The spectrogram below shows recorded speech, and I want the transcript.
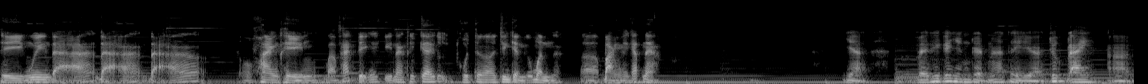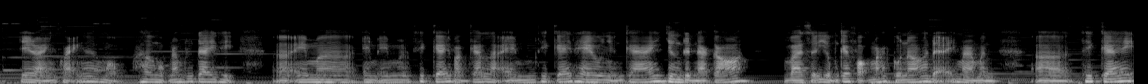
Thì nguyên đã đã đã hoàn thiện và phát triển cái kỹ năng thiết kế của, ờ, chương trình của mình uh, bằng cái cách nào? Dạ, về thiết kế chương trình thì ờ, trước đây giai đoạn khoảng một hơn một năm trước đây thì em em em thiết kế bằng cách là em thiết kế theo những cái chương trình đã có và sử dụng cái format của nó để mà mình uh, thiết kế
